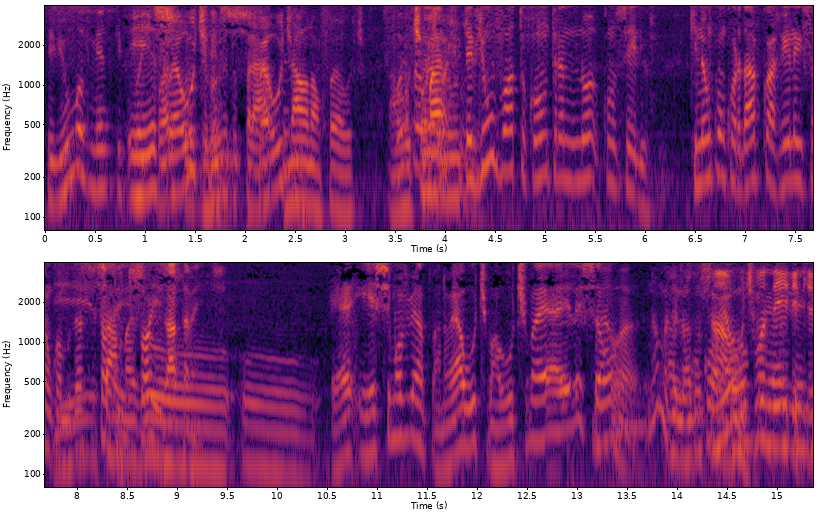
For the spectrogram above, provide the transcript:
Teve um movimento que foi Isso. fora Foi a do última. Do Foi a última. Não, não foi a última. A Foi, foi, última. foi. Teve um voto contra no conselho, que não concordava com a reeleição, com a mudança do Isso, Tá, estatuto. mas Só o, isso. Exatamente. o- é esse movimento, mas não é a última. A última é a eleição. Não, Não, mas ele não concorreu. Não, a última dele, que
